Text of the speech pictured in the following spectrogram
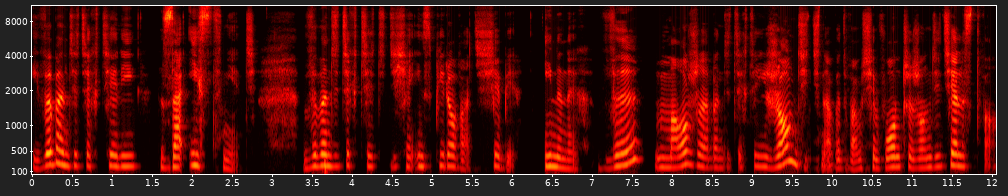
i wy będziecie chcieli zaistnieć. Wy będziecie chcieć dzisiaj inspirować siebie, innych. Wy może będziecie chcieli rządzić, nawet Wam się włączy rządzicielstwo,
